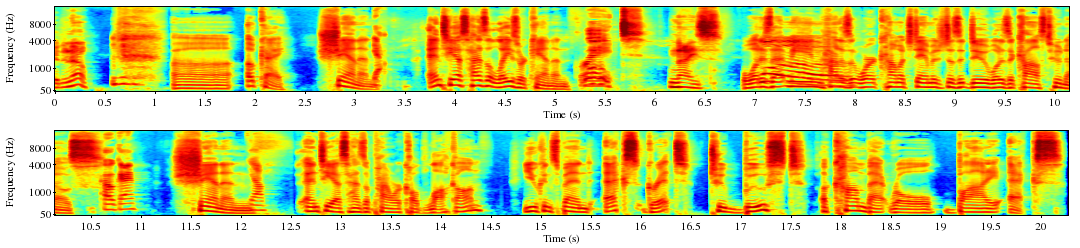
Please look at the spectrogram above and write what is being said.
Good to know. uh, okay, Shannon. Yeah. NTS has a laser cannon. Great. Nice. What does that mean? How does it work? How much damage does it do? What does it cost? Who knows? Okay. Shannon. Yeah. NTS has a power called Lock On. You can spend X grit to boost a combat roll by X.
